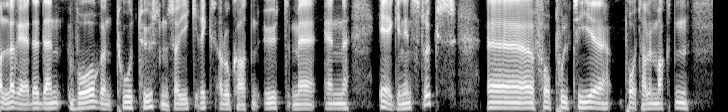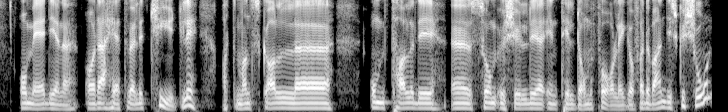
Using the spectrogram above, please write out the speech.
allerede den våren 2000 så gikk Riksadvokaten ut med en egen instruks eh, for politiet, påtalemakten og mediene. Og der het veldig tydelig at man skal eh, omtale de som uskyldige inntil dom foreligger. For det var en diskusjon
